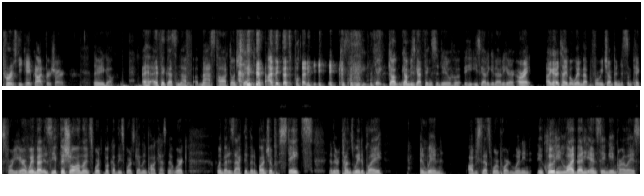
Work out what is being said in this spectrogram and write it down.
touristy Cape Cod for sure. There you go. I, I think that's enough mass talk, don't you think? I think that's plenty. Gum, Gumby's got things to do. He- He's got to get out of here. All right. I got to tell you about WynnBet before we jump into some picks for you here. WynnBet is the official online sports book of the Sports Gambling Podcast Network. WynnBet is active in a bunch of states, and there are tons of way to play and win. Obviously, that's more important winning, including live betting and same game parlays.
